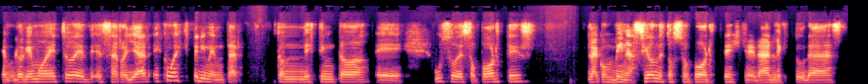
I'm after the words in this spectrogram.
lo que hemos hecho es desarrollar, es como experimentar con distintos usos de soportes, la combinación de estos soportes, generar lecturas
